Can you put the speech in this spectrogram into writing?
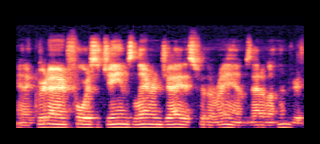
And a Gridiron Force James Laurinaitis for the Rams out of 100.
